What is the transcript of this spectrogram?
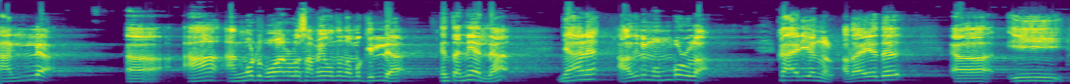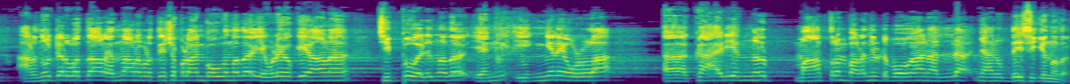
അല്ല ആ അങ്ങോട്ട് പോകാനുള്ള സമയമൊന്നും നമുക്കില്ല. എന്ന് തന്നെയല്ല ഞാൻ അതിനു മുമ്പുള്ള കാര്യങ്ങൾ അതായത് ഈ അറുന്നൂറ്റി അറുപത്തി ആറ് എന്നാണ് പ്രത്യക്ഷപ്പെടാൻ പോകുന്നത്. എവിടെയൊക്കെയാണ് ചിപ്പ് വരുന്നത്? ഇങ്ങനെയുള്ള കാര്യങ്ങൾ മാത്രം പറഞ്ഞിട്ട് പോകാനല്ല ഞാൻ ഉദ്ദേശിക്കുന്നത്.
